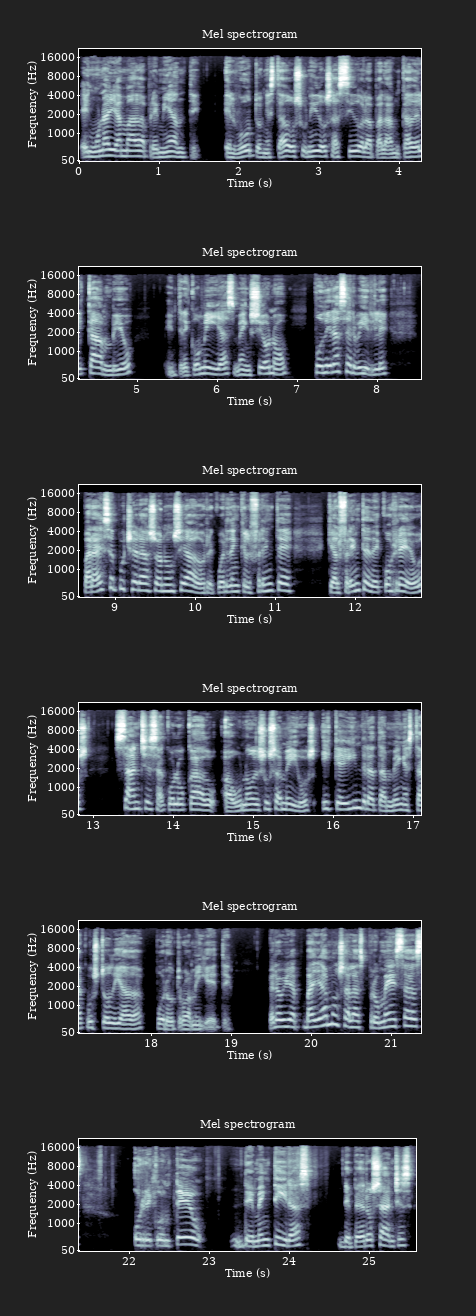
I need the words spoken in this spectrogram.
en una llamada premiante, el voto en Estados Unidos ha sido la palanca del cambio, entre comillas, mencionó, pudiera servirle para ese pucherazo anunciado. Recuerden que, al frente de correos Sánchez ha colocado a uno de sus amigos y que Indra también está custodiada por otro amiguete. Pero ya, vayamos a las promesas o reconteo de mentiras de Pedro Sánchez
